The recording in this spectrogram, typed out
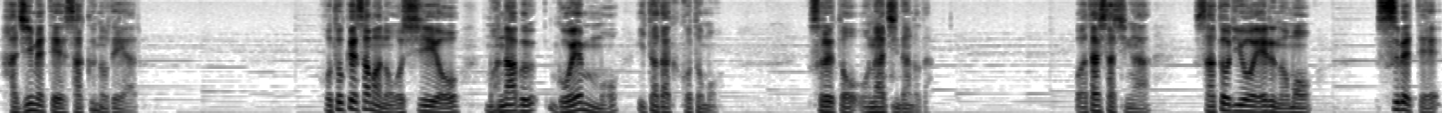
初めて咲くのである。仏様の教えを学ぶご縁もいただくこともそれと同じなのだ。私たちが悟りを得るのもすべて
